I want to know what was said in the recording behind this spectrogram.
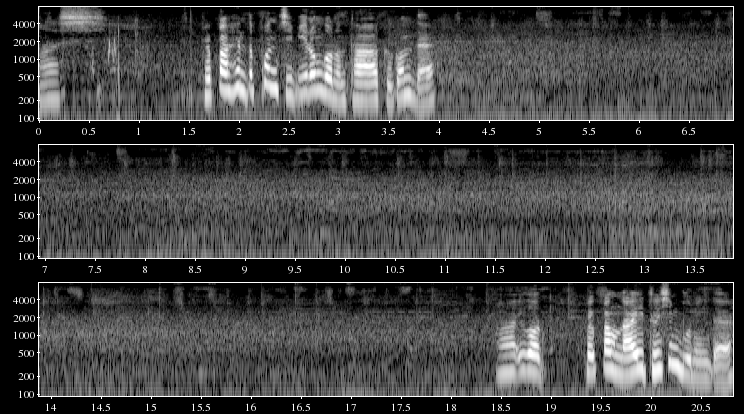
아씨 백방 핸드폰 집 이런 거는 다 그건데 백방 나이 드신 분인데.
